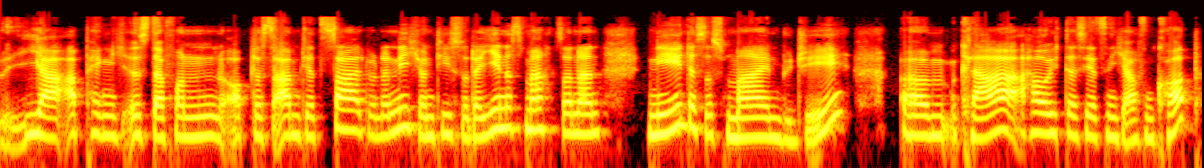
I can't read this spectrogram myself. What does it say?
ja abhängig ist davon, ob das Abend jetzt zahlt oder nicht und dies oder jenes macht, sondern nee, das ist mein Budget. Ähm, klar haue ich das jetzt nicht auf den Kopf,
